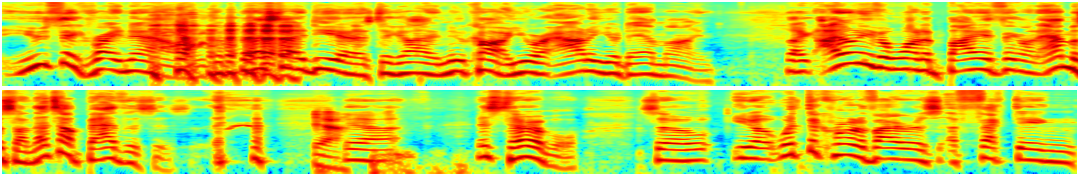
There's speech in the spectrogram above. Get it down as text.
You think right now the best idea is to buy a new car? You are out of your damn mind. Like I don't even want to buy anything on Amazon. That's how bad this is. Yeah, yeah, it's terrible. So you know, with the coronavirus affecting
